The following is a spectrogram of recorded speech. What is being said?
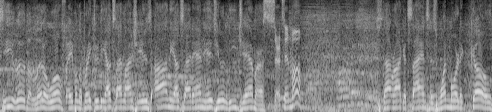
T. Lou, the little wolf, able to break through the outside line. She is on the outside and is your lead jammer. Certainement. Snot Rocket Science has one more to go.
